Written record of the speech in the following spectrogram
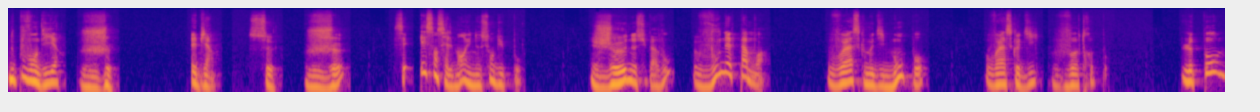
Nous pouvons dire je. Eh bien, ce je, c'est essentiellement une notion du pot. Je ne suis pas vous, vous n'êtes pas moi. Voilà ce que me dit mon pot, voilà ce que dit votre pot. Le pot,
